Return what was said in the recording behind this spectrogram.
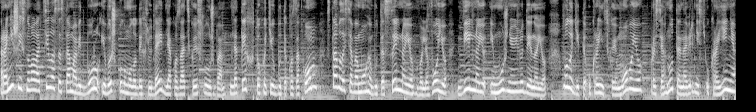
Раніше існувала ціла система відбору і вишколу молодих людей для козацької служби. Для тих, хто хотів бути козаком, ставилися вимоги бути сильною, вольовою, вільною і мужньою людиною, володіти українською мовою, присягнути на вірність Україні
